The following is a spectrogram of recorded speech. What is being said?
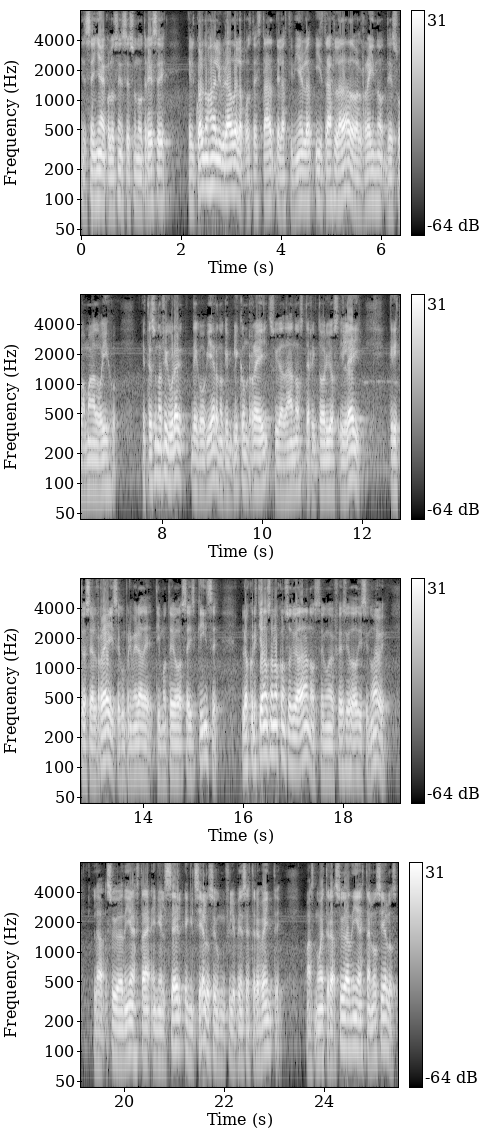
Enseña Colosenses 1, 13, el cual nos ha librado de la potestad de las tinieblas y trasladado al reino de su amado Hijo. Esta es una figura de gobierno que implica un rey, ciudadanos, territorios y ley. Cristo es el rey, según primera de Timoteo 6:15. Los cristianos son los conciudadanos, según Efesios 2:19. La ciudadanía está en el, en el cielo, según Filipenses 3:20. Mas nuestra ciudadanía está en los cielos,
